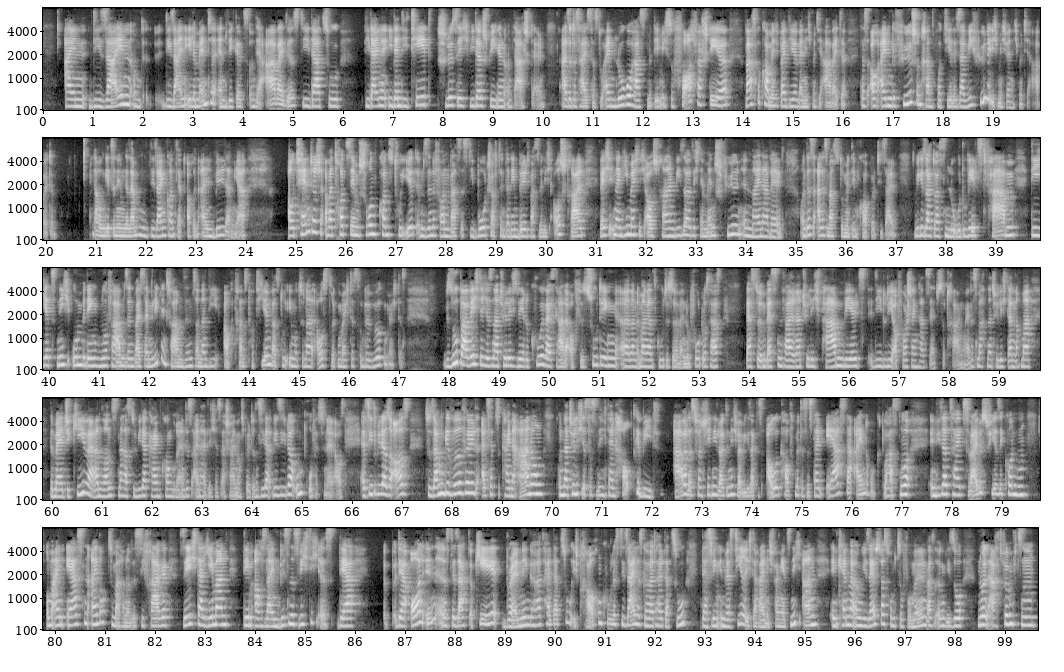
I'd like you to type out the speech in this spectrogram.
ein Design und Designelemente entwickelst und erarbeitest, die dazu, die deine Identität schlüssig widerspiegeln und darstellen. Also das heißt, dass du ein Logo hast, mit dem ich sofort verstehe, was bekomme ich bei dir, wenn ich mit dir arbeite? Das auch ein Gefühl schon transportiert. Sage, wie fühle ich mich, wenn ich mit dir arbeite? Darum geht es in dem gesamten Designkonzept, auch in allen Bildern, ja authentisch, aber trotzdem schon konstruiert im Sinne von, was ist die Botschaft hinter dem Bild, was will ich ausstrahlen, welche Energie möchte ich ausstrahlen, wie soll sich der Mensch fühlen in meiner Welt. Und das alles machst du mit dem Corporate Design. Wie gesagt, du hast ein Logo, du wählst Farben, die jetzt nicht unbedingt nur Farben sind, weil es deine Lieblingsfarben sind, sondern die auch transportieren, was du emotional ausdrücken möchtest und bewirken möchtest. Super wichtig ist natürlich, es wäre cool, weil es gerade auch fürs Shooting äh, dann immer ganz gut ist oder wenn du Fotos hast, dass du im besten Fall natürlich Farben wählst, die du dir auch vorstellen kannst, selbst zu tragen. Weil das macht natürlich dann nochmal the magic key, weil ansonsten hast du wieder kein kongruentes, einheitliches Erscheinungsbild. Und es sieht, wie sieht wieder unprofessionell aus. Es sieht wieder so aus, zusammengewürfelt, als hättest du keine Ahnung. Und natürlich ist das nicht dein Hauptgebiet. Aber das verstehen die Leute nicht, weil wie gesagt, das Auge kauft mit, das ist dein erster Eindruck. Du hast nur in dieser Zeit zwei bis vier Sekunden, um einen ersten Eindruck zu machen. Und ist die Frage, sehe ich da jemand, dem auch sein Business wichtig ist, der der all in ist, der sagt, okay, Branding gehört halt dazu. Ich brauche ein cooles Design, das gehört halt dazu. Deswegen investiere ich da rein. Ich fange jetzt nicht an, in Canva irgendwie selbst was rumzufummeln, was irgendwie so 0815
